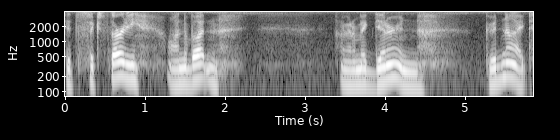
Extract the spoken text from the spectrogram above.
it's 6.30 on the button. I'm gonna make dinner and good night.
